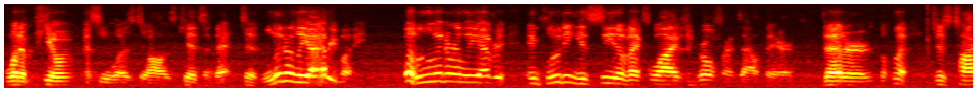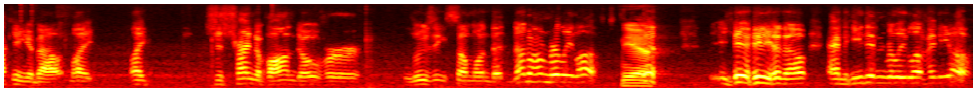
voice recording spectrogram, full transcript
what a POS he was to all his kids and that to literally everybody. Literally every including his sea of ex-wives and girlfriends out there that are just talking about like like just trying to bond over losing someone that none of them really loved. Yeah. you know? And he didn't really love any of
